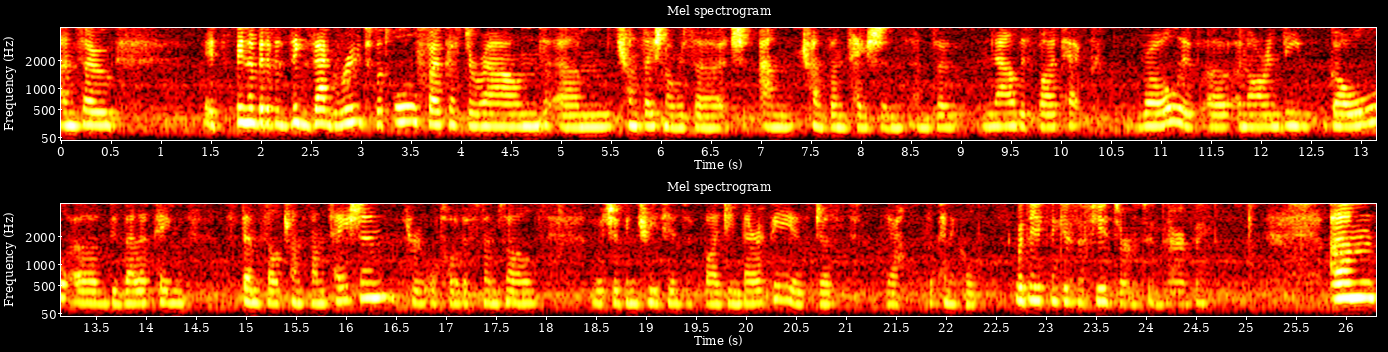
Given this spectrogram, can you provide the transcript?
and so it's been a bit of a zigzag route, but all focused around um, translational research and transplantation. And so now this biotech role, if, uh, an R&D goal of developing stem cell transplantation through autologous stem cells, which have been treated by gene therapy, is just, yeah, the pinnacle. What do you think is the future of gene therapy? Um,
